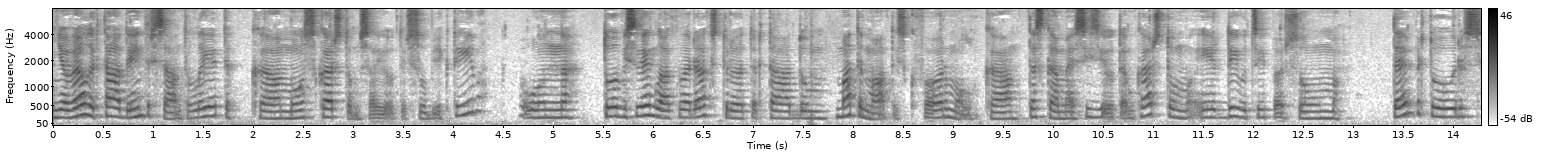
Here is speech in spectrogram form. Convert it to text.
Jo vēl ir tāda interesanta lieta, ka mūsu karstuma sajūta ir subjektīva, un To visvieglāk var raksturot ar tādu matemātisku formulu, ka tas, kā mēs izjūtam karstumu, ir divu ciparu summa - temperatūras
